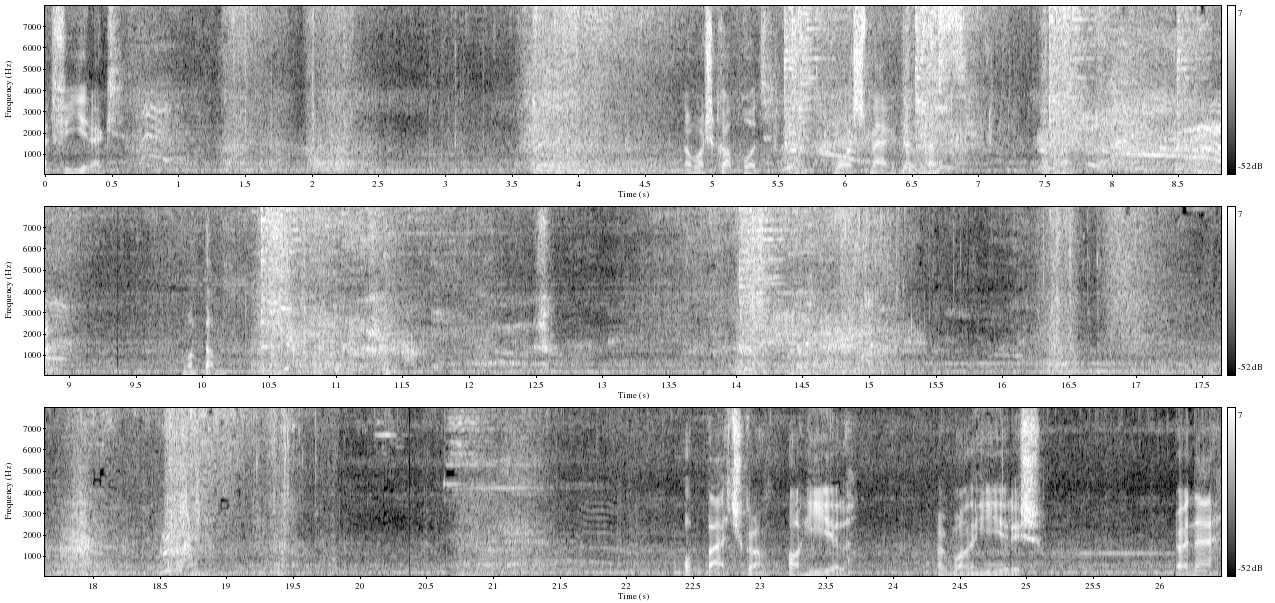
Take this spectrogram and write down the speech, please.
Gyere, fíreg! Na most kapod. Most megdöglesz. Mondtam. Hoppácska, a híl. Meg van a híl is. Jaj, ne!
